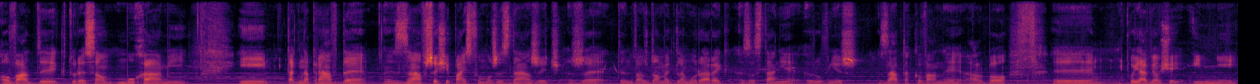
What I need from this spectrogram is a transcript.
owady, które są muchami. I tak naprawdę zawsze się Państwu może zdarzyć, że ten Wasz domek dla murarek zostanie również zaatakowany albo pojawią się inni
